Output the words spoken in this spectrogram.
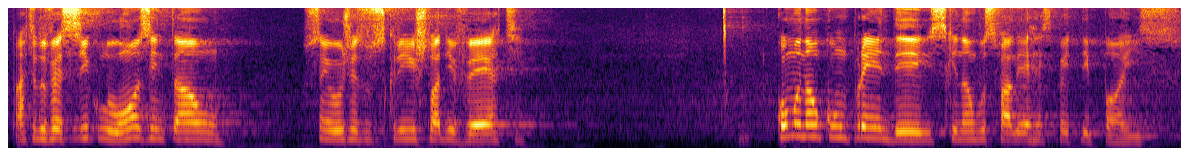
A partir do versículo 11, então, o Senhor Jesus Cristo adverte: Como não compreendeis que não vos falei a respeito de pães?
